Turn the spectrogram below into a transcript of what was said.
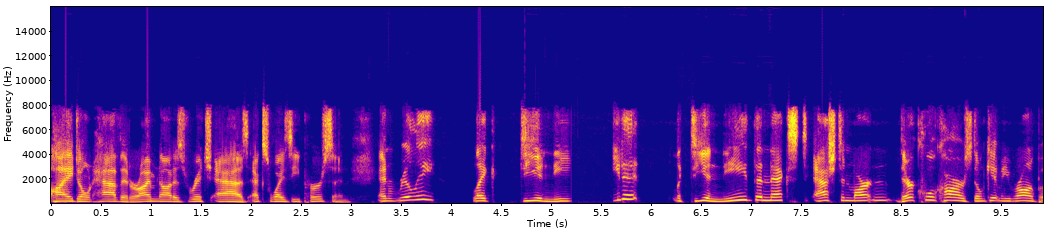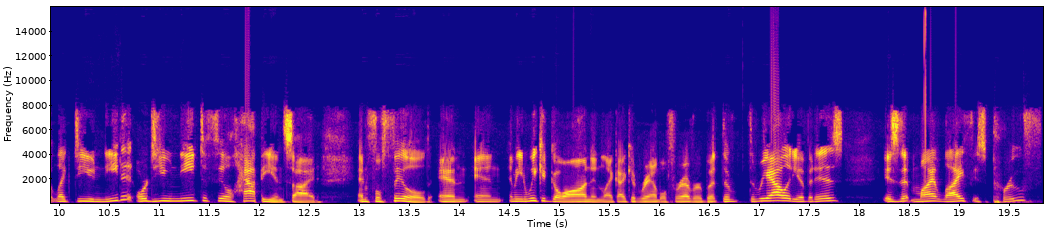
I don't have it or I'm not as rich as XYZ person. And really, like, do you need it? Like, do you need the next Aston Martin? They're cool cars, don't get me wrong, but like, do you need it or do you need to feel happy inside and fulfilled? And and I mean, we could go on and like I could ramble forever, but the the reality of it is is that my life is proof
